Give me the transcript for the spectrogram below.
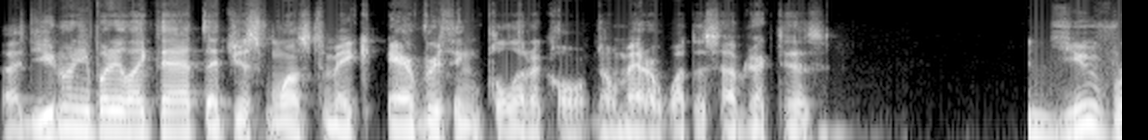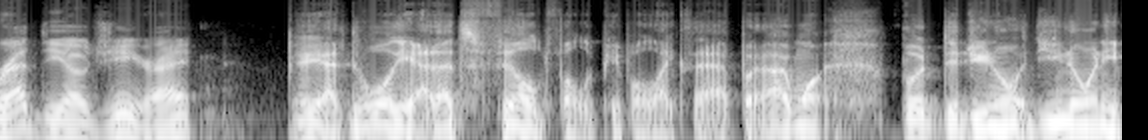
Uh, do you know anybody like that that just wants to make everything political, no matter what the subject is? You've read the OG, right? Yeah, well, yeah, that's filled full of people like that. But I want. But did you know? Do you know any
